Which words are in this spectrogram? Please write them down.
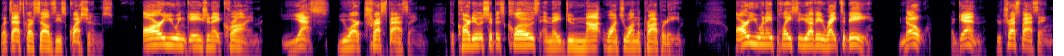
Let's ask ourselves these questions. Are you engaged in a crime? Yes, you are trespassing. The car dealership is closed and they do not want you on the property. Are you in a place that you have a right to be? No. Again, you're trespassing.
